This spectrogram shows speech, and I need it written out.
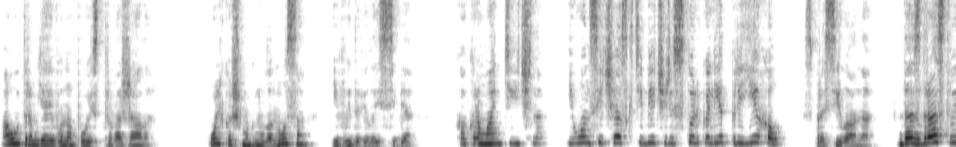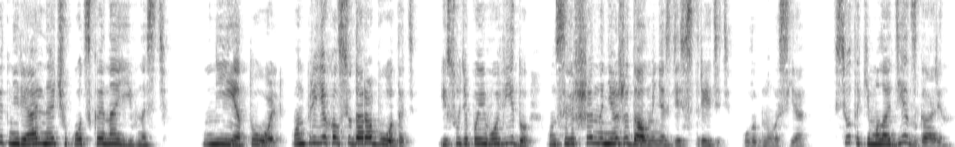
а утром я его на поезд провожала. Олька шмыгнула носом и выдавила из себя. «Как романтично! И он сейчас к тебе через столько лет приехал?» — спросила она. «Да здравствует нереальная чукотская наивность!» «Нет, Оль, он приехал сюда работать. И, судя по его виду, он совершенно не ожидал меня здесь встретить, — улыбнулась я. Все-таки молодец, Гарин.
